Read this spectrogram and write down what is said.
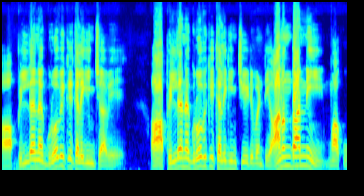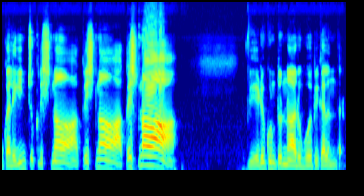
ఆ పిల్లన గ్రోవికి కలిగించావే. ఆ పిల్లన గ్రోవికి కలిగించేటువంటి ఆనందాన్ని మాకు కలిగించు. కృష్ణ కృష్ణ కృష్ణ! వేడుకుంటున్నారు గోపికలందరూ.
